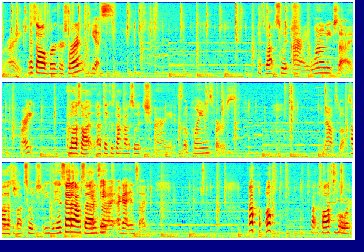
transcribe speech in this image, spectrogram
All right. It's all burgers, right? Yes. It's about to switch. All right. One on each side. Right. No, it's not. I think it's not about to switch. All right. So planes first. Now it's about to switch. Oh, it's about to switch. Either inside or outside. Pick. inside. I got inside. Oh, oh, about to fall off the board.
